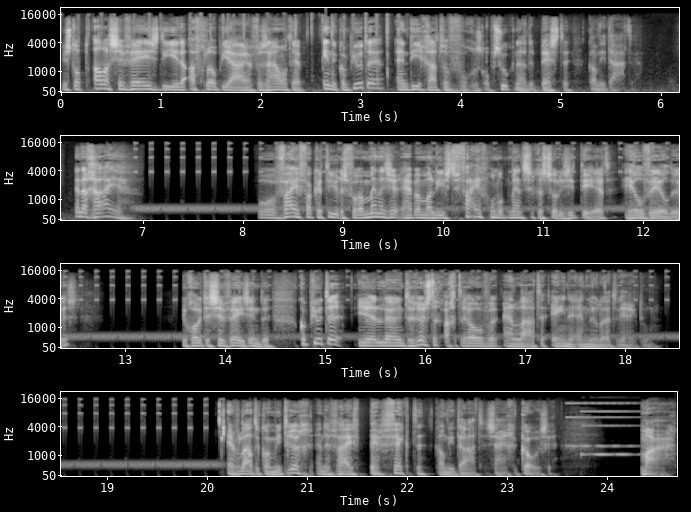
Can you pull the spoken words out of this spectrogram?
Je stopt alle cv's die je de afgelopen jaren verzameld hebt in de computer en die gaat vervolgens op zoek naar de beste kandidaten. En dan ga je. Voor vijf vacatures voor een manager hebben maar liefst 500 mensen gesolliciteerd. Heel veel dus. Je gooit de cv's in de computer, je leunt rustig achterover en laat de ene en nullen het werk doen. Even later kom je terug en de vijf perfecte kandidaten zijn gekozen. Maar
